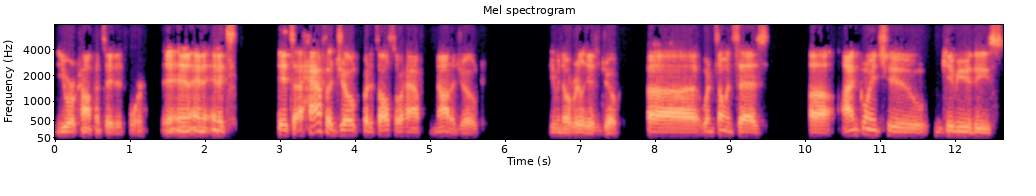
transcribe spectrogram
you are compensated for, and, and, and it's, it's a half a joke, but it's also half not a joke even though it really is a joke. Uh, when someone says, uh, "I'm going to give you these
